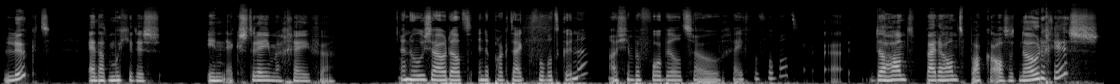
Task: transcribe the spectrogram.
lukt. En dat moet je dus in extreme geven. En hoe zou dat in de praktijk bijvoorbeeld kunnen? Als je een bijvoorbeeld zou geven bijvoorbeeld? De hand bij de hand pakken als het nodig is.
